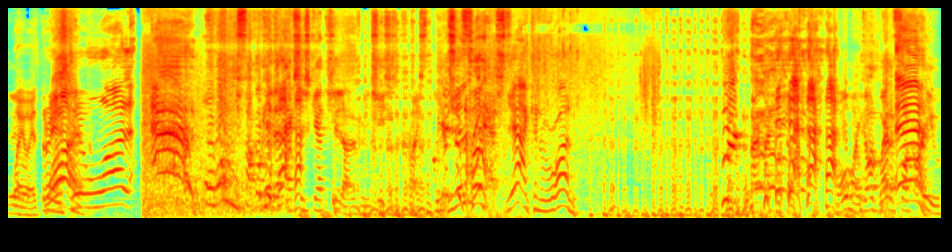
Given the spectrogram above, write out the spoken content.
Two, wait, wait, three, one. two, one. Ah! Oh, holy fuck. Okay, that actually scared the shit out of me. Jesus Christ. Oh, you're You so fast. Yeah, I can run. Oh my god, where the fuck Ah. are you?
